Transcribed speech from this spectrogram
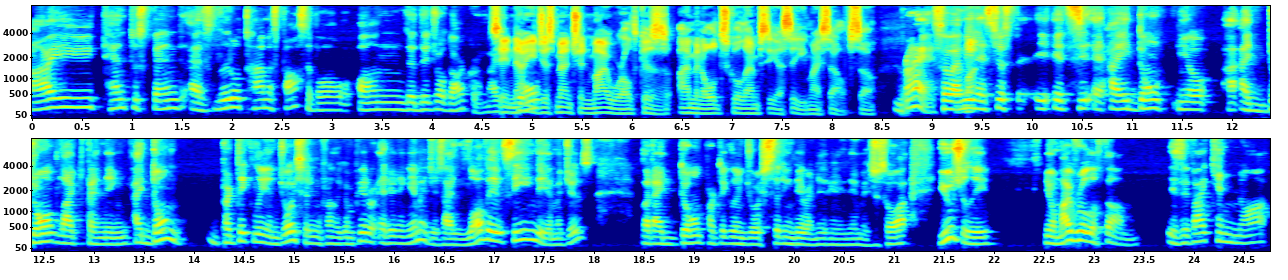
I tend to spend as little time as possible on the digital darkroom. See, now you just mentioned my world because I'm an old school MCSE myself. So right. So I mean, it's just it's I don't you know I don't like spending. I don't particularly enjoy sitting in front of the computer editing images. I love it, seeing the images, but I don't particularly enjoy sitting there and editing an image. So I, usually, you know, my rule of thumb is if I cannot,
